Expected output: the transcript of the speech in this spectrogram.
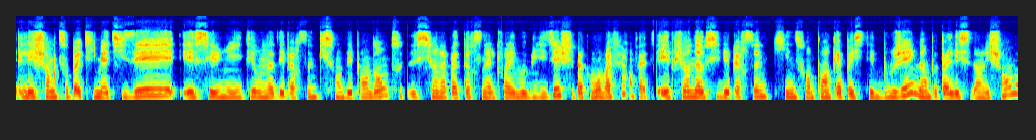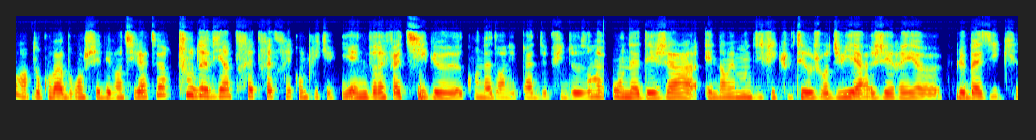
Les chambres ne sont pas climatisées et c'est une unité où on a des personnes qui sont dépendantes. Si on n'a pas de personnel pour les mobiliser, je sais pas comment on va faire en fait. Et puis on a aussi des personnes qui ne sont pas en capacité de bouger, mais on peut pas les laisser dans les chambres. Donc on va brancher des ventilateurs. Tout devient très très très compliqué. Il y a une vraie fatigue euh, qu'on a dans les pattes depuis deux ans. On a déjà énormément de difficultés aujourd'hui à gérer euh, le basique.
